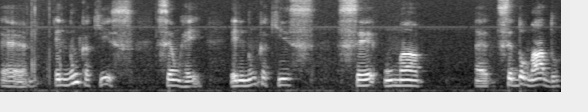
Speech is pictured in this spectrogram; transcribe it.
É, ele nunca quis ser um rei. Ele nunca quis ser uma. É, ser domado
